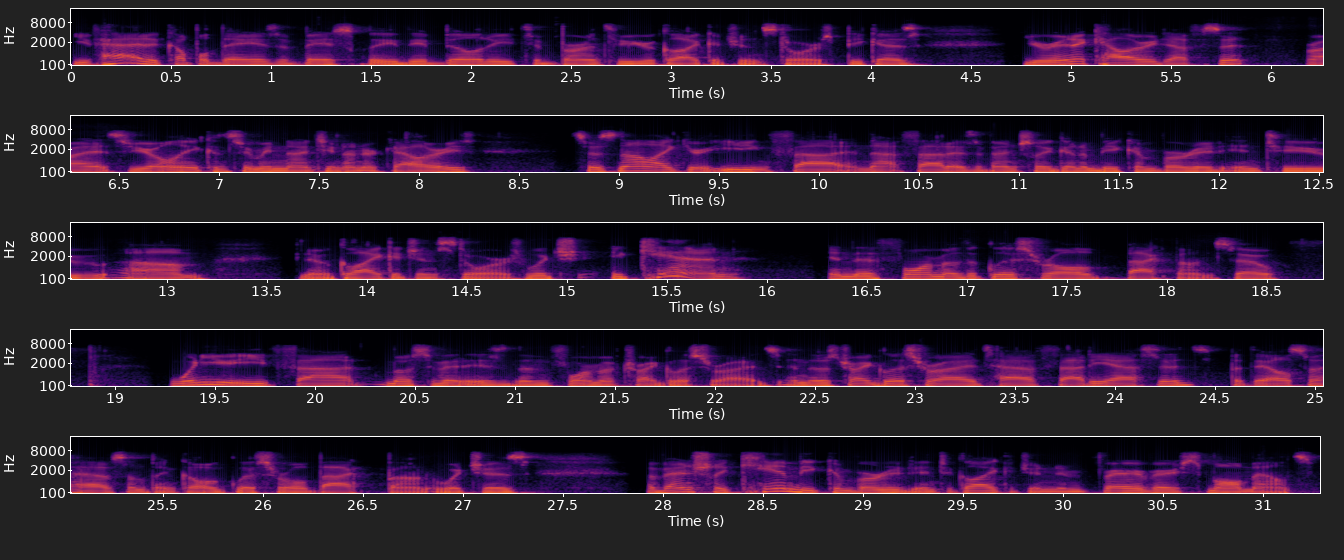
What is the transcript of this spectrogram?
you've had a couple days of basically the ability to burn through your glycogen stores because you're in a calorie deficit, right? So you're only consuming 1900 calories. So it's not like you're eating fat and that fat is eventually going to be converted into um, you know glycogen stores, which it can in the form of the glycerol backbone. So when you eat fat, most of it is in the form of triglycerides. And those triglycerides have fatty acids, but they also have something called glycerol backbone, which is eventually can be converted into glycogen in very, very small amounts.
